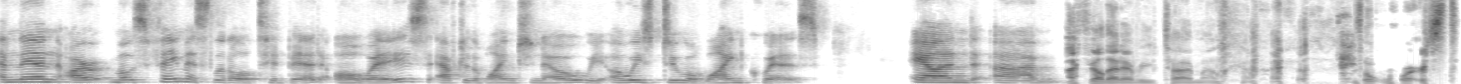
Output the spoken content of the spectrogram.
And then our most famous little tidbit always after the wine to know, we always do a wine quiz. And um, I feel that every time. I'm the worst.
